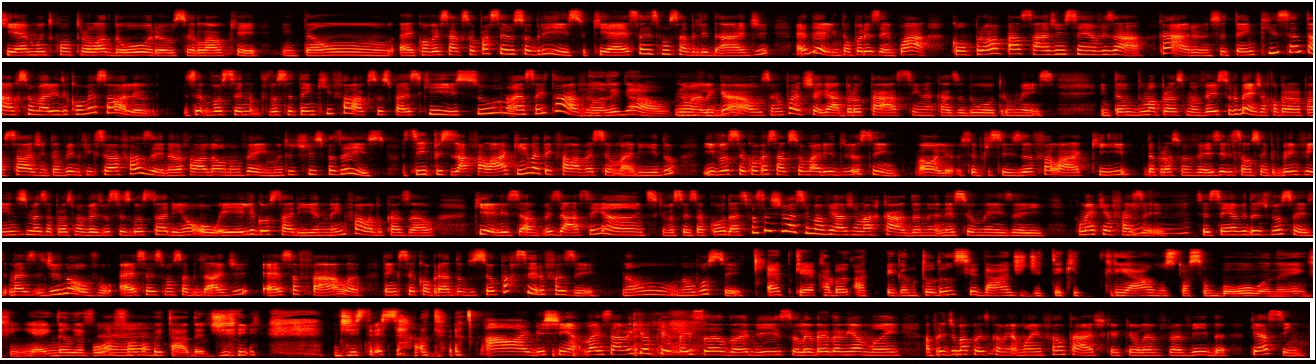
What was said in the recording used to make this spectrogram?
que é muito controladora ou sei lá o que. Então, é, conversar com seu parceiro sobre isso, que é essa responsabilidade é dele. Então, por exemplo, ah, comprou a passagem sem avisar. Cara, você tem que sentar com seu marido e conversar. Olha, você, você tem que falar com seus pais que isso não é aceitável. Não é legal. Não é uhum. é legal. Você não pode chegar, brotar assim na casa do outro um mês. Então, de uma próxima vez, tudo bem, já compraram a passagem, tá vendo? O que, que você vai fazer, né? Vai falar, não, não vem. Muito difícil fazer isso. Se precisar falar, quem vai ter que falar vai ser o marido. E você conversar com seu marido e assim: olha, você precisa falar que da próxima vez eles são sempre bem-vindos, mas da próxima vez vocês gostariam, ou ele gostaria, nem fala do casal, que eles avisassem antes, que vocês acordassem. Se vocês tivessem uma viagem marcada nesse mês aí, como é que ia fazer? Uhum. Vocês têm a vida de vocês. Mas, de novo, essa responsabilidade, essa fala, tem que ser cobrada do seu parceiro fazer, não, não você. É, porque acaba pegando toda a ansiedade de ter que criar uma situação boa, né? Enfim, e ainda levou é. a fama, coitada, de, de estressada. Ai, bichinha. Mas sabe que eu fiquei pensando nisso? Eu lembrei da minha mãe. Aprendi uma coisa com a minha mãe fantástica que eu levo pra vida, que é assim.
